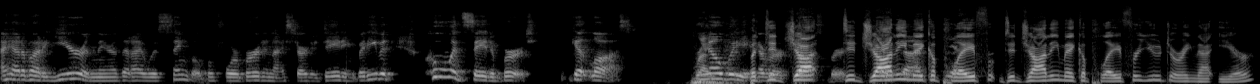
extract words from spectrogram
I had about a year in there that I was single before Burt and I started dating. But even who would say to Burt, "Get lost"? Right. Nobody. But ever did John did Johnny make a Yeah, play for did Johnny make a play for you during that year?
